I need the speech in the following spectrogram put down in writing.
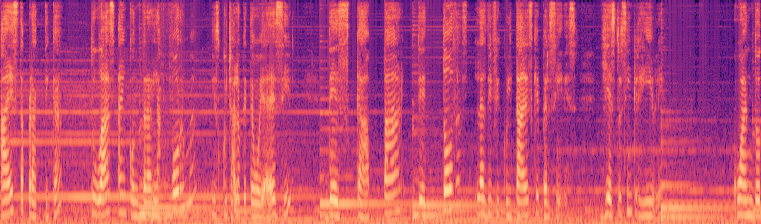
a esta práctica, tú vas a encontrar la forma, y escucha lo que te voy a decir, de escapar de todas las dificultades que percibes. Y esto es increíble. Cuando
